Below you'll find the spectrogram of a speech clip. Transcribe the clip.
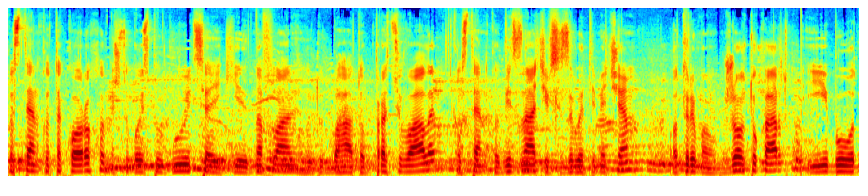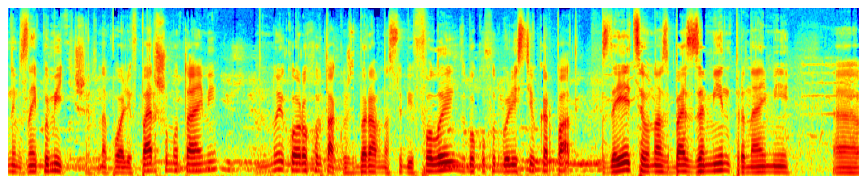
Костенко та Корохов між собою спілкуються, які на флангу тут багато працювали. Костенко відзначився забитим м'ячем, отримав жовту картку і був одним з найпомітніших на полі в першому таймі. Ну і Корохов також збирав на собі фоли з боку футболістів Карпат. Здається, у нас без замін, принаймні. е,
